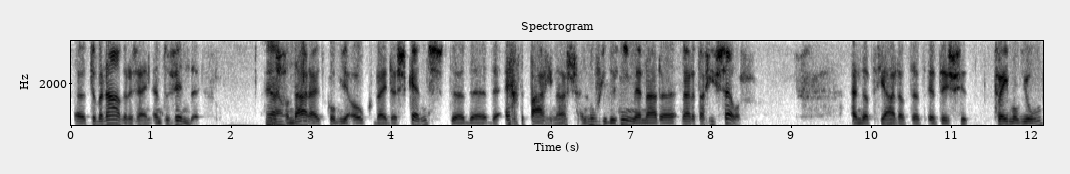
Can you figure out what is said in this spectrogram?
te benaderen zijn en te vinden. Ja. Dus van daaruit kom je ook bij de scans, de, de, de echte pagina's... en hoef je dus niet meer naar, de, naar het archief zelf. En dat, ja, dat, dat, het is 2 miljoen.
